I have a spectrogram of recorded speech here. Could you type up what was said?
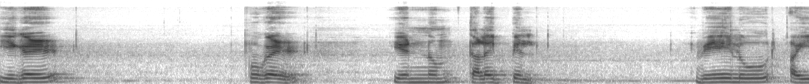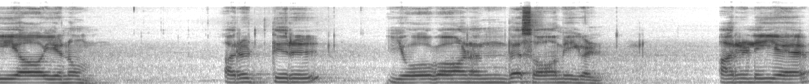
இகழ் புகழ் என்னும் தலைப்பில் வேலூர் ஐயா எனும் அருட்திரு யோகானந்த சாமிகள் அருளிய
